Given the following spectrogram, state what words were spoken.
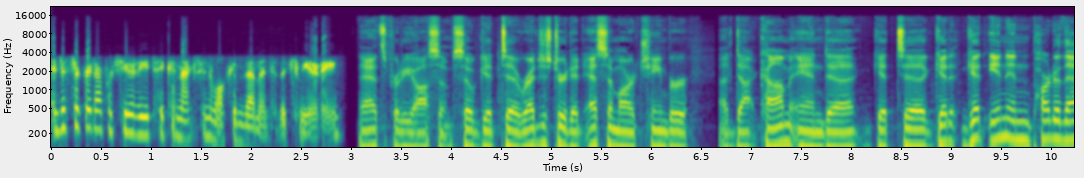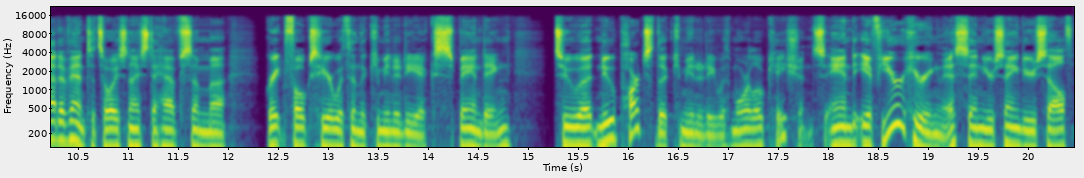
and just a great opportunity to connect and welcome them into the community. That's pretty awesome. So get uh, registered at SMR Chamber dot com and uh, get uh, get get in and part of that event. It's always nice to have some uh, great folks here within the community expanding to uh, new parts of the community with more locations. And if you're hearing this and you're saying to yourself,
